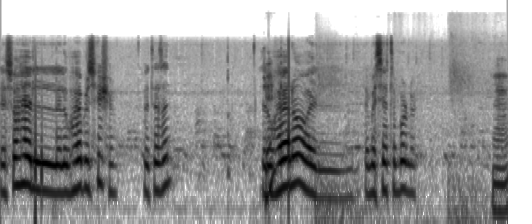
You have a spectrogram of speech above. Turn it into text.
Eso es el, el UGA Precision. ¿Viste hacen? El ¿Sí? No, el MC Afterburner. Ah.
